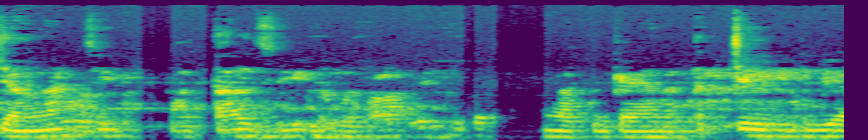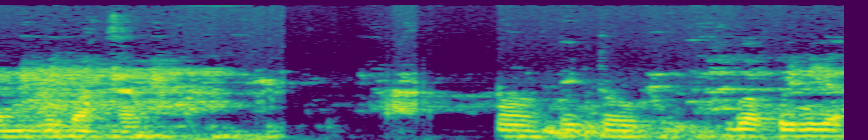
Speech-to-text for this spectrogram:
jangan sih fatal sih. Ngelakuin kayak anak kecil gitu yang gue bakal hmm. itu gua akuin ya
